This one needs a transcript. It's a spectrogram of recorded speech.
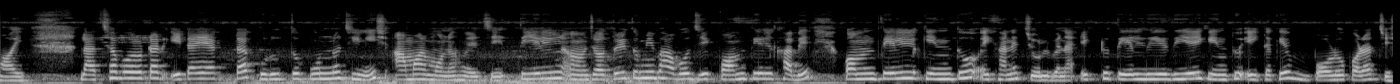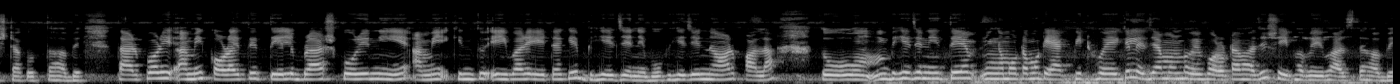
হয়। লাচ্ছা পরোটার এটাই একটা গুরুত্বপূর্ণ জিনিস আমার মনে হয়েছে। তেল যতই তুমি ভাবো যে কম তেল খাবে, কম তেল কিন্তু এখানে চলবে না। একটু তেল দিয়ে দিয়েই কিন্তু এইটাকে বড় করার চেষ্টা করতে হবে। তারপরে আমি কড়াইতে তেল ব্রাশ করে নিয়ে আমি কিন্তু এইবারে এটাকে ভেজে নেব। ভেজে নেওয়ার পালা তো ভেজে নিতে মোটামুটি এক পিঠ হয়ে গেলে যেমনভাবে পরোটা ভাজে সেইভাবেই ভাজতে হবে।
